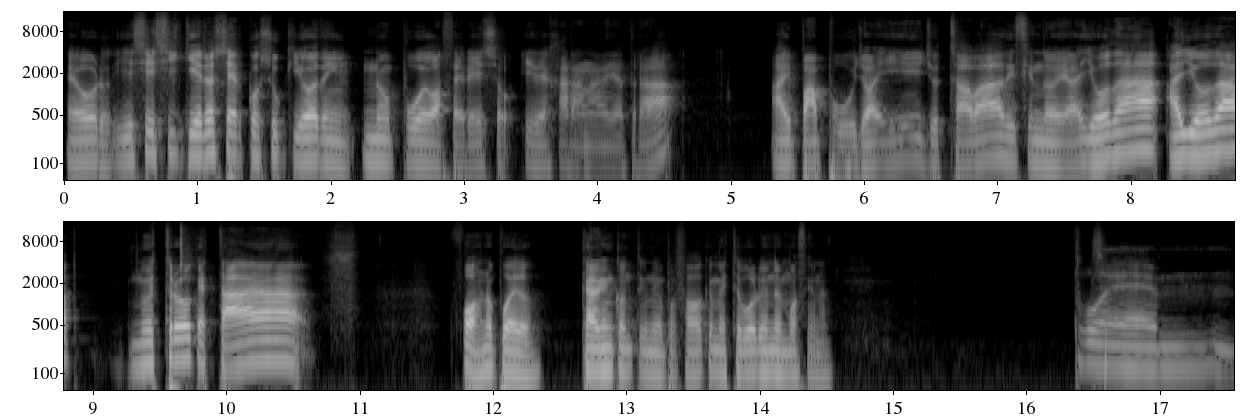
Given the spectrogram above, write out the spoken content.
es oro. Y ese si quiero ser Kosuki Oden, no puedo hacer eso y dejar a nadie atrás. Ay, papu, yo ahí, yo estaba diciendo, ay, Oda, ay, Oda, nuestro que está... Fua, no puedo. Que alguien continúe, por favor, que me esté volviendo emocional. Pues. mm,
